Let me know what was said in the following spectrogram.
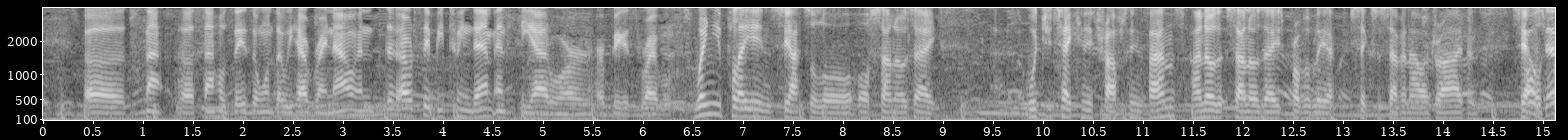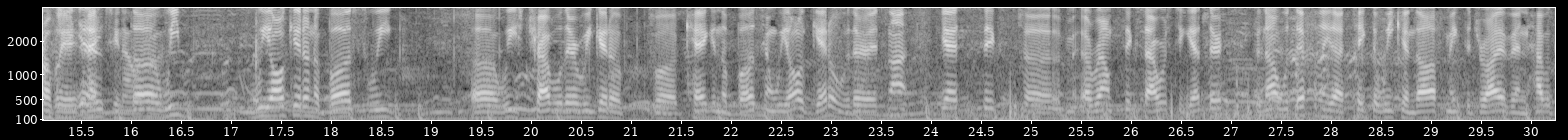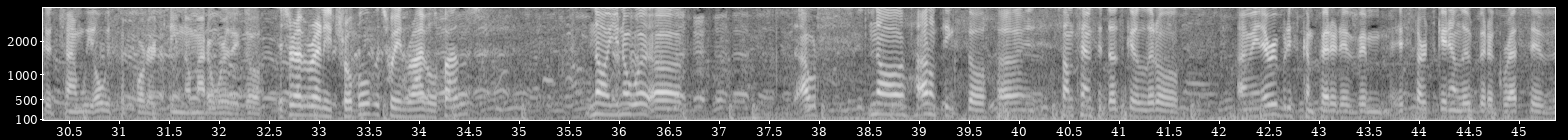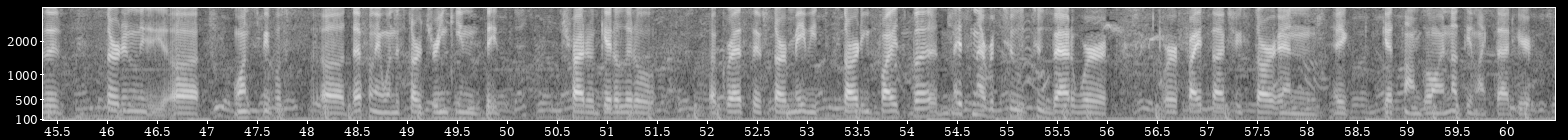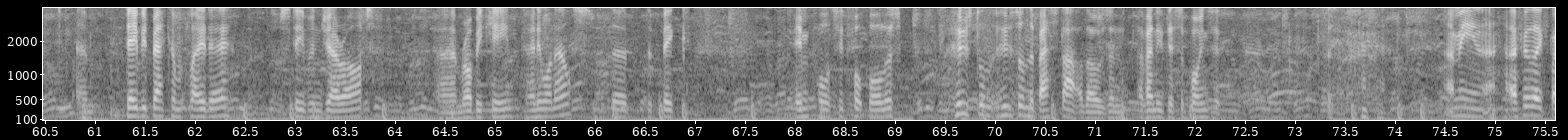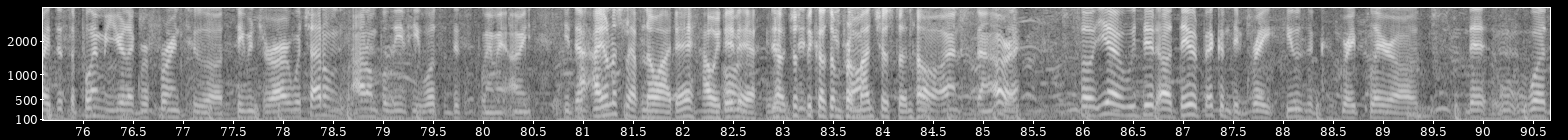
Uh, San, uh, San Jose is the ones that we have right now, and I would say between them and Seattle are our biggest rivals. When you play in Seattle or, or San Jose, would you take any travelling fans? I know that San Jose is probably a six or seven hour drive, and Seattle's Oh, probably an 18 hour The- drive. we we all get on a bus. We uh, we travel there. We get a, uh keg in the bus, and we all get over there. It's not yeah, it's a six uh, around six hours to get there. But no, we'll definitely uh, take the weekend off, make the drive, and have a good time. We always support our team no matter where they go. Is there ever any trouble between rival fans? No, you know what? Uh, I would no, I don't think so. Uh, sometimes it does get a little. I mean, everybody's competitive, and it starts getting a little bit aggressive. It certainly, uh, once people, uh, definitely when they start drinking, they try to get a little aggressive, start maybe starting fights. But it's never too too bad where where fights actually start and it gets on going. Nothing like that here. Um, David Beckham played here, Steven Gerrard, um, Robbie Keane. Anyone else? The the big imported footballers. Who's done Who's done the best out of those, and have any disappointed? I mean, I feel like by disappointment you're like referring to uh, Steven Gerrard, which I don't, I don't believe he was a disappointment. I mean, he definitely. I, I honestly have no idea how he did Oh, here. You know, just did- because I'm from don't? Manchester, no. Oh, I understand. All right. So yeah, we did. Uh, David Beckham did great. He was a great player. Uh, that what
